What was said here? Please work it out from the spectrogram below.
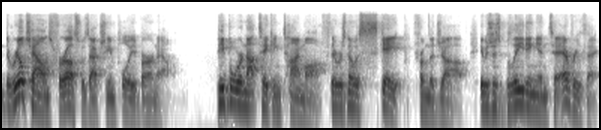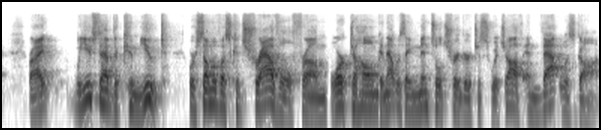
The real challenge for us was actually employee burnout people were not taking time off. There was no escape from the job. It was just bleeding into everything, right? We used to have the commute where some of us could travel from work to home and that was a mental trigger to switch off and that was gone.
